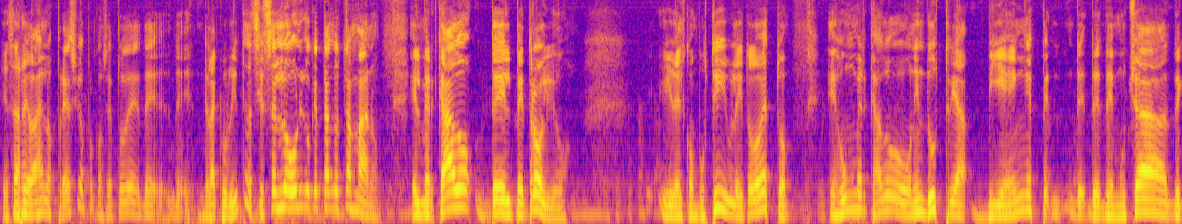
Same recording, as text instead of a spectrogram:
esa rebaja en los precios por concepto de, de, la crudita. Si eso es lo único que está en nuestras manos, el mercado del petróleo y del combustible y todo esto, es un mercado, una industria bien de, de, mucha, de,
